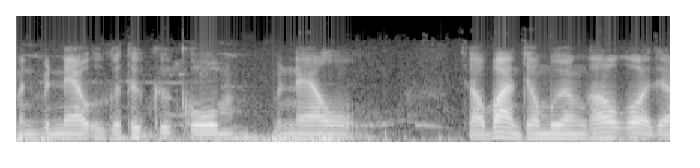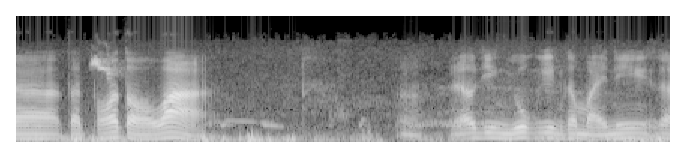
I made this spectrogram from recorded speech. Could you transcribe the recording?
มันเป็นแนวอึกระทึกคึกโครมเป็นแนวชาวบ้านชาวเมืองเขาก็จะตัดพ้อต่อว่า แล้วยิ่งยุคยิ่งสมัยนี้ก็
